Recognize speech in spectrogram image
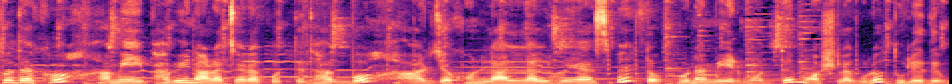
তো দেখো, আমি এইভাবেই নাড়াচাড়া করতে থাকব আর যখন লাল লাল হয়ে আসবে তখন আমি এর মধ্যে মশলাগুলো তুলে দেব।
